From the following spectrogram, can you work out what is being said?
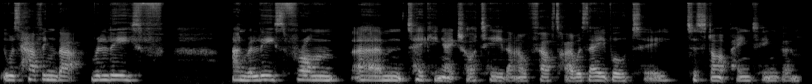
it was having that relief and release from um, taking HRT that I felt I was able to to start painting them.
